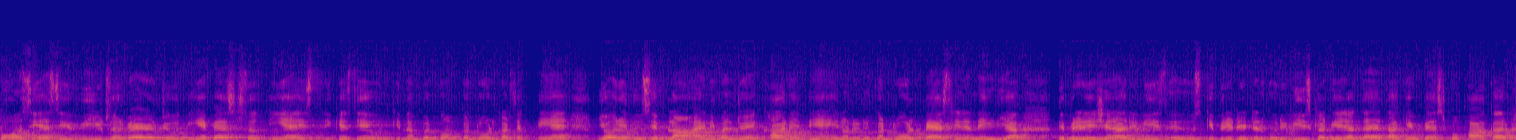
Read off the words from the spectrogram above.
बहुत सी ऐसी वीड्स और जो होती हैं पेस्ट्स होती हैं, इस तरीके से उनकी नंबर को हम कंट्रोल कर सकते हैं या और दूसरे प्ला एनिमल जो है, खा लेते हैं। In order to control pest in an area the predation are release उसकी प्रीडेटर को रिलीज़ कर दिया जाता है ताकि वो पेस्ट को खाकर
